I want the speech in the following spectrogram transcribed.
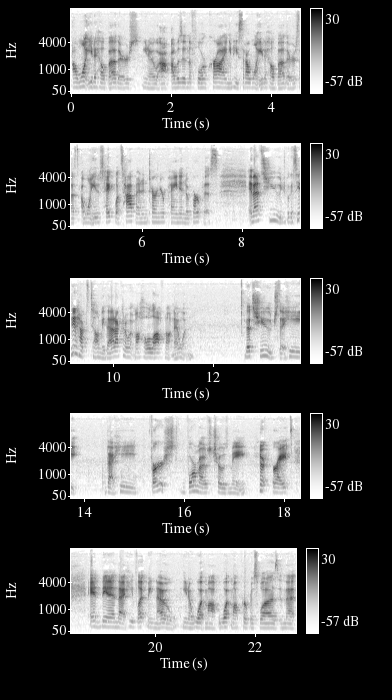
I want you to help others. You know I, I was in the floor crying and he said I want you to help others. That's, I want you to take what's happened and turn your pain into purpose. And that's huge because he didn't have to tell me that. I could have went my whole life not knowing. That's huge that he that he first and foremost chose me right? And then that he let me know you know what my what my purpose was and that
